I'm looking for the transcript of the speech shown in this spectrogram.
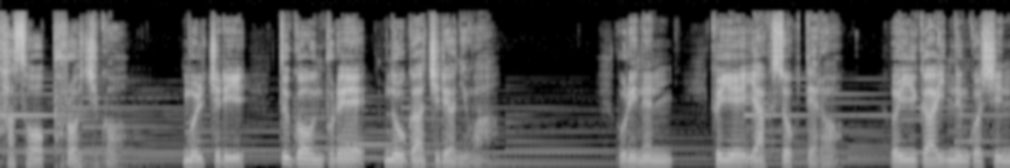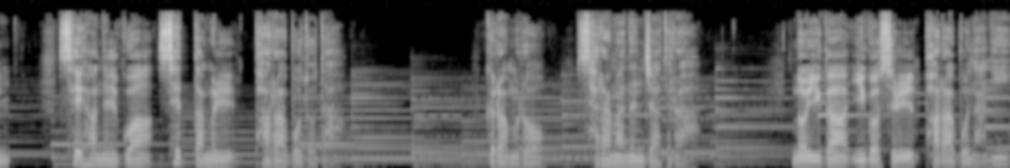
타서 풀어지고 물질이 뜨거운 불에 녹아지려니와 우리는 그의 약속대로 의가 있는 곳인 새 하늘과 새 땅을 바라보도다. 그러므로 사랑하는 자들아 너희가 이것을 바라보나니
